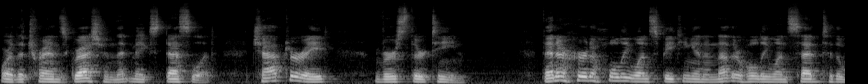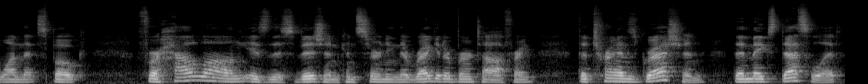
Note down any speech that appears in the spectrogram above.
or the transgression that makes desolate. Chapter 8, verse 13. Then I heard a holy one speaking, and another holy one said to the one that spoke, For how long is this vision concerning the regular burnt offering, the transgression that makes desolate,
